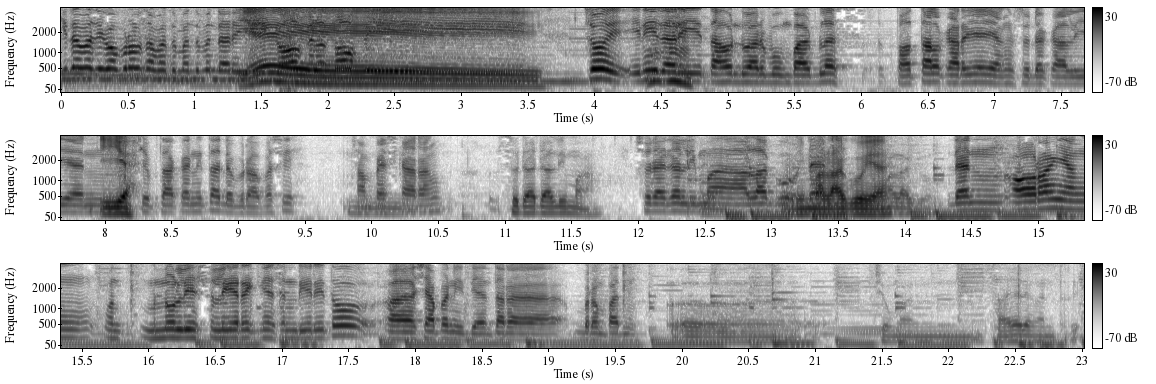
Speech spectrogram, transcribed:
kita masih ngobrol sama teman-teman dari Yeay. Go Filosofi. Cuy, ini dari tahun 2014 total karya yang sudah kalian Iya. ciptakan itu ada berapa sih sampai sekarang? Sudah ada lima. Sudah ada lima lagu. Lima Dan- lagu ya. Dan orang yang men- menulis liriknya sendiri tuh eh, siapa nih di antara berempat nih? Eh, cuman saya dengan Tri.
